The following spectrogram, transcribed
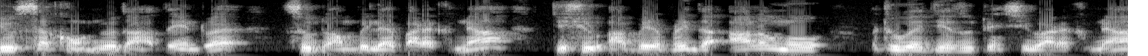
ယူဆက်ကွန်အမျိုးသားအသင်းအတွက်ဆုတောင်းပေးလိုက်ပါတယ်ခင်ဗျာကြည့်ရှုအားပေးတဲ့ပရိသတ်အားလုံးကိုအထူးပဲကျေးဇူးတင်ရှိပါတယ်ခင်ဗျာ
